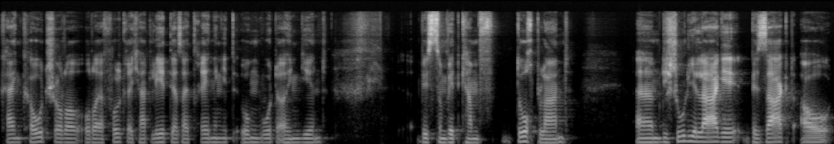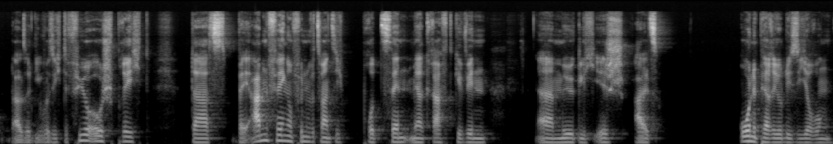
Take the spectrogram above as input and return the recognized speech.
kein Coach oder, oder erfolgreicher Athlet, der sein Training irgendwo dahingehend bis zum Wettkampf durchplant. Ähm, die Studienlage besagt auch, also die, wo sich dafür ausspricht, dass bei Anfängern 25% mehr Kraftgewinn äh, möglich ist als ohne Periodisierung.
